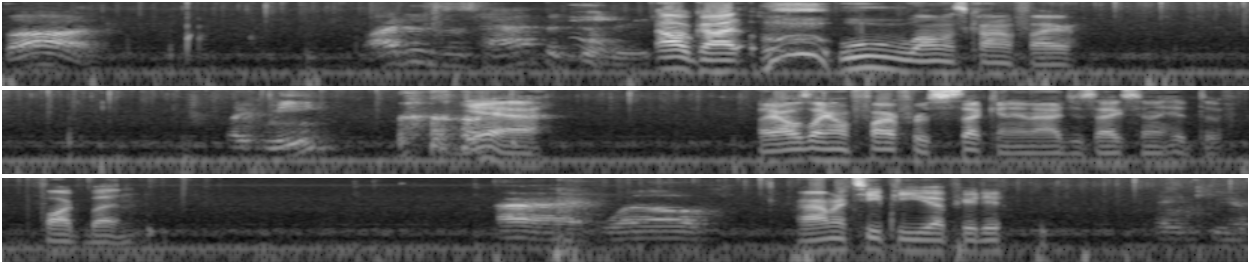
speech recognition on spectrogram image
Fuck. Why does this happen to me? Oh god. Ooh, almost caught on fire. Like me? Yeah. Like I was like on fire for a second and I just accidentally hit the fog button. Alright, well, Alright, I'm gonna TP you up here, dude. thank you.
